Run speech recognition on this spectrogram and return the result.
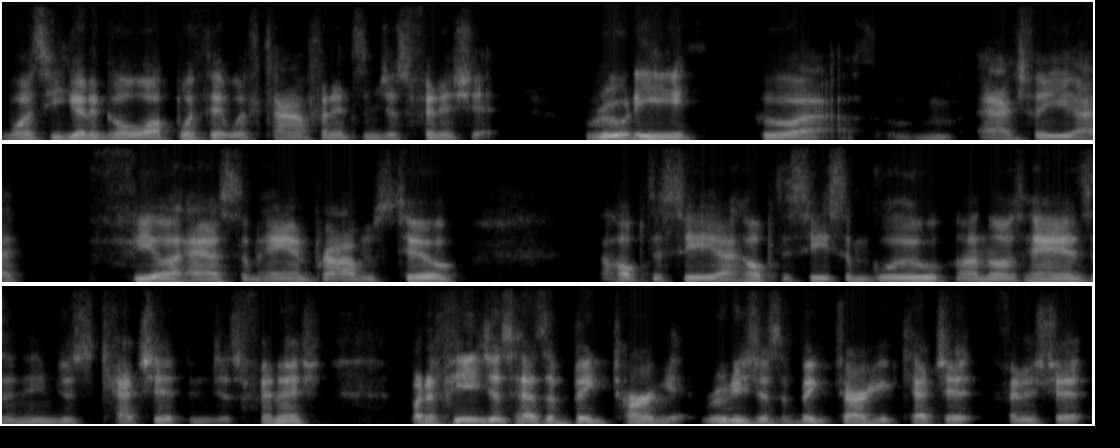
was he gonna go up with it with confidence and just finish it? Rudy, who uh, actually I feel has some hand problems too. I hope to see I hope to see some glue on those hands and him just catch it and just finish. But if he just has a big target, Rudy's just a big target, catch it, finish it.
